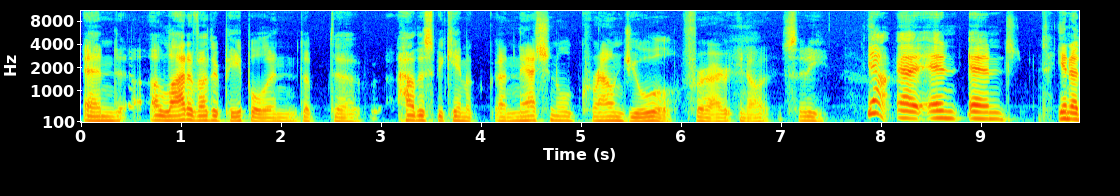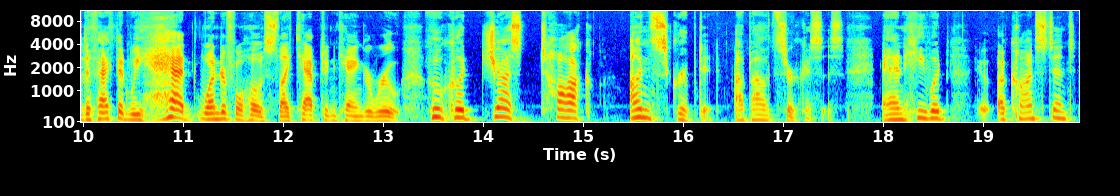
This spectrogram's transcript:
and a lot of other people, and the the how this became a, a national crown jewel for our you know city. Yeah, and, and and you know the fact that we had wonderful hosts like Captain Kangaroo who could just talk unscripted about circuses, and he would a constant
